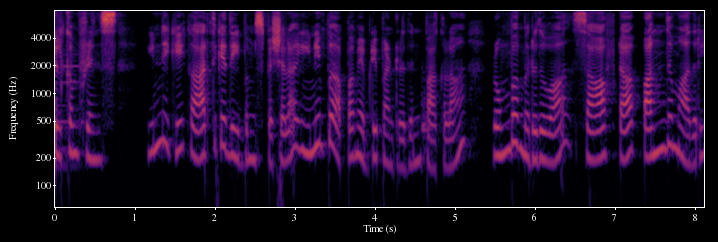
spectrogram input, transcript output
வெல்கம் ஃப்ரெண்ட்ஸ். இன்றைக்கி கார்த்திகை தீபம் ஸ்பெஷலாக இனிப்பு அப்பம் எப்படி பண்ணுறதுன்னு பார்க்கலாம். ரொம்ப மிருதுவாக சாஃப்டாக பந்து மாதிரி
